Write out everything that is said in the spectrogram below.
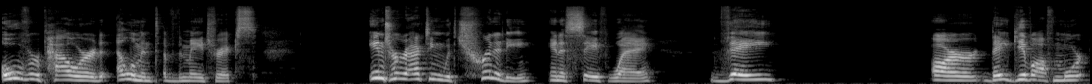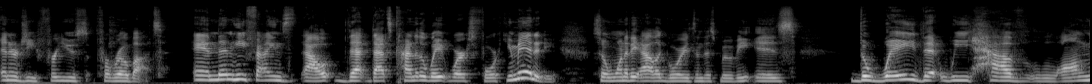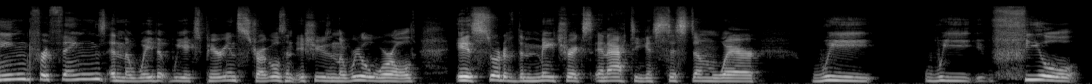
overpowered element of the Matrix interacting with Trinity in a safe way, they are they give off more energy for use for robots. And then he finds out that that's kind of the way it works for humanity. So one of the allegories in this movie is the way that we have longing for things and the way that we experience struggles and issues in the real world is sort of the matrix enacting a system where we we feel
